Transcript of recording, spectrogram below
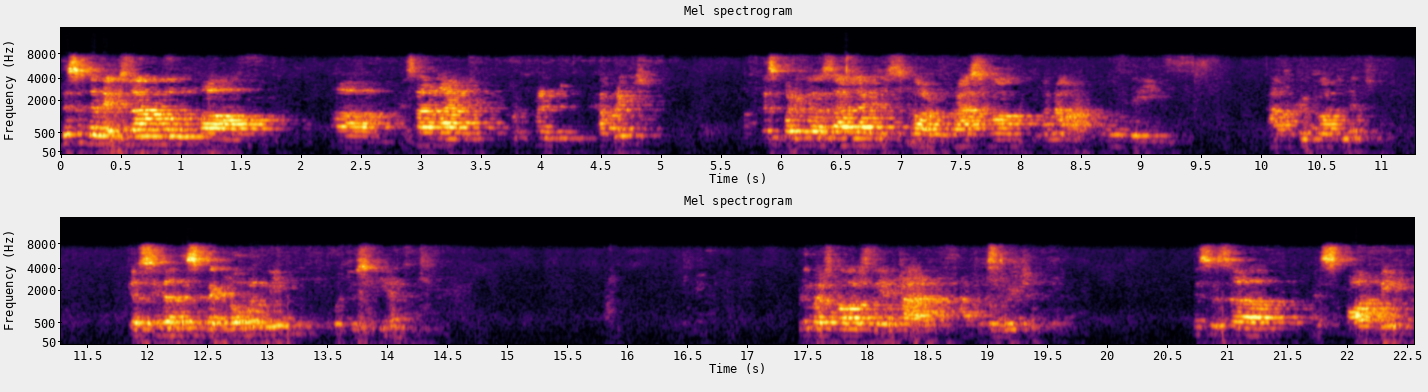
This is an example of uh, a satellite footprint coverage. This particular satellite is called RASCOM 1R over the African continent. You can see that this is the global beam, which is here. Pretty much covers the entire African region. This is a, a spot beam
